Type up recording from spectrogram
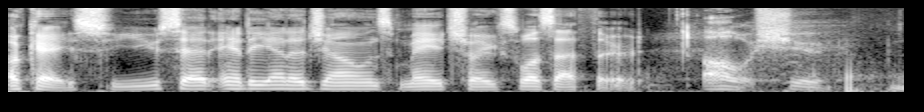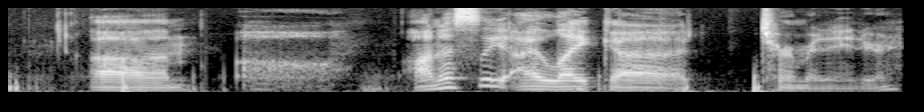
Okay, so you said Indiana Jones, Matrix. What's that third? Oh shoot. Um. Oh, honestly, I like uh, Terminator.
